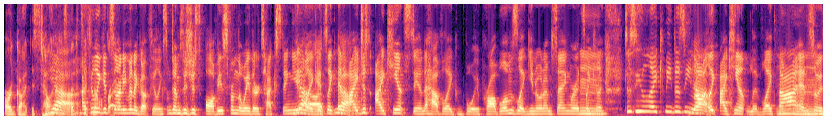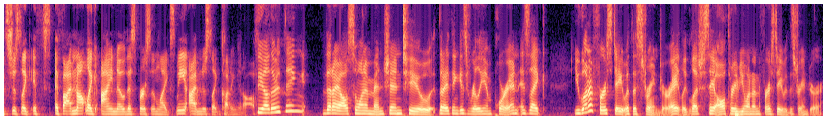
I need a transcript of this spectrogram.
our gut is telling us Yeah. that it's, I feel like it's right. not even a gut feeling. Sometimes it's just obvious from the way they're texting you. Yeah, like it's like, and. I just I can't stand to have like boy problems. Like you know what I'm saying? Where it's like you're mm. like, does he like me? Does he not? Like I can't live like that. And so mm-hmm. it's just like if if I'm not like I know this person likes me, I'm just like cutting it off. The other thing that I also want to mention too, that I think is really important is like you go on a first date with a stranger, right? Like let's just say all three of you went on a first date with a stranger.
